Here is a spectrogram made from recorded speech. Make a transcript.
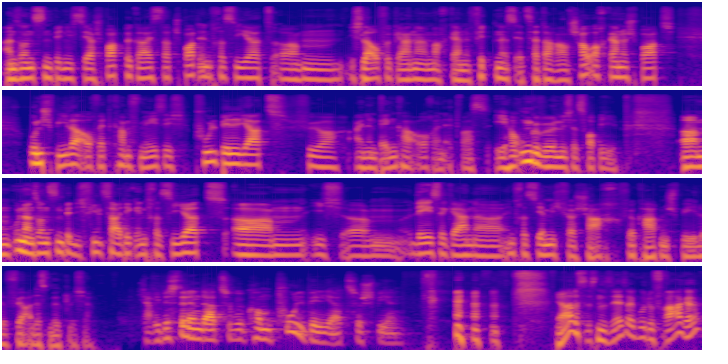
Ansonsten bin ich sehr sportbegeistert, sportinteressiert. Ähm, ich laufe gerne, mache gerne Fitness etc., schaue auch gerne Sport und spiele auch wettkampfmäßig Poolbillard für einen Banker auch ein etwas eher ungewöhnliches Hobby. Ähm, und ansonsten bin ich vielseitig interessiert. Ähm, ich ähm, lese gerne, interessiere mich für Schach, für Kartenspiele, für alles Mögliche. Ja, wie bist du denn dazu gekommen, Poolbillard zu spielen? Ja, das ist eine sehr, sehr gute Frage.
